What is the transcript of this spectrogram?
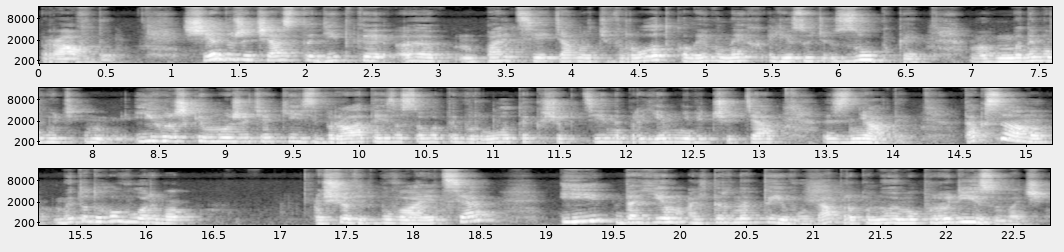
правду. Ще дуже часто дітки е, пальці тягнуть в рот, коли в них лізуть зубки. Вони, мабуть, іграшки можуть якісь брати і засовувати в ротик, щоб ці неприємні відчуття зняти. Так само ми тут говоримо, що відбувається, і даємо альтернативу, да? пропонуємо прорізувач.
